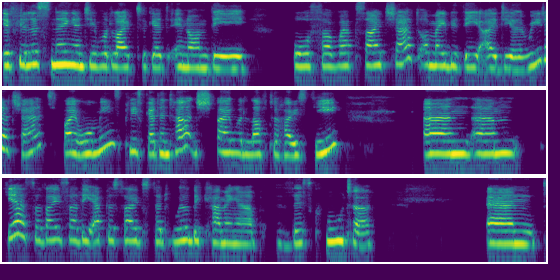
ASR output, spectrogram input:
if you're listening and you would like to get in on the author website chat or maybe the ideal reader chat, by all means, please get in touch. I would love to host you. And um, yeah, so those are the episodes that will be coming up this quarter. And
